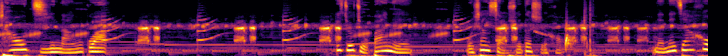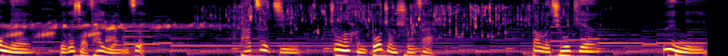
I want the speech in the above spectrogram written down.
超级南瓜。一九九八年，我上小学的时候，奶奶家后面有个小菜园子，她自己种了很多种蔬菜。到了秋天，玉米、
